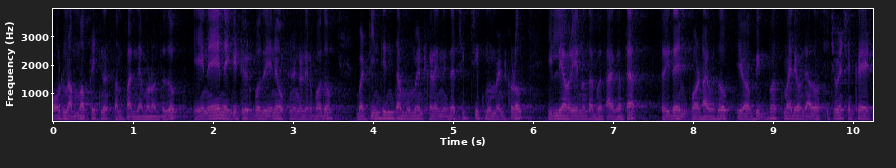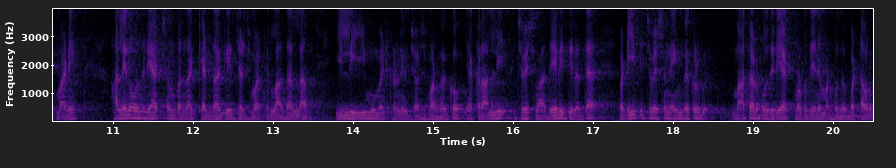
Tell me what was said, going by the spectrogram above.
ಅವರು ನಮ್ಮ ಪ್ರೀತಿನ ಸಂಪಾದನೆ ಮಾಡುವಂಥದ್ದು. ಏನೇ ನೆಗೆಟಿವ್ ಇರ್ಬೋದು, ಏನೇ ಒಪಿನಿಯನ್ಗಳಿರ್ಬೋದು ಬಟ್ ಇಂತಿಂಥ ಮೂಮೆಂಟ್ಗಳೇನಿದೆ ಚಿಕ್ಕ ಚಿಕ್ಕ ಮೂಮೆಂಟ್ಗಳು ಇಲ್ಲಿ ಅವ್ರು ಏನೋ ಗೊತ್ತಾಗುತ್ತೆ. ಸೊ ಇದೇ ಇಂಪಾರ್ಟೆಂಟ್ ಆಗೋದು. ಇವಾಗ ಬಿಗ್ ಬಾಸ್ ಮೇಲೆ ಒಂದು ಯಾವುದೋ ಸಿಚುವೇಶನ್ ಕ್ರಿಯೇಟ್ ಮಾಡಿ ಅಲ್ಲೇನೋ ಒಂದು ರಿಯಾಕ್ಷನ್ ಬಂದಾಗ ಕೆಟ್ಟದಾಗಿ ಜಡ್ಜ್ ಮಾಡ್ತಿರಲ್ಲ, ಅದಲ್ಲ. ಇಲ್ಲಿ ಈ ಮೂಮೆಂಟ್ಗಳನ್ನ ನೀವು ಜಡ್ಜ್ ಮಾಡಬೇಕು. ಯಾಕಂದ್ರೆ ಅಲ್ಲಿ ಸಿಚುವೇಶನ್ ಅದೇ ರೀತಿ ಇರುತ್ತೆ. ಬಟ್ ಈ ಸಿಚುವೇಶನ್ ಹೆಂಗೆ ಬೇಕಾದ್ರೂ ಮಾತಾಡ್ಬೋದು ರಿಯಾಕ್ಟ್ ಮಾಡ್ಬೋದು, ಏನೇ ಮಾಡ್ಬೋದು. ಬಟ್ ಅವ್ರ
